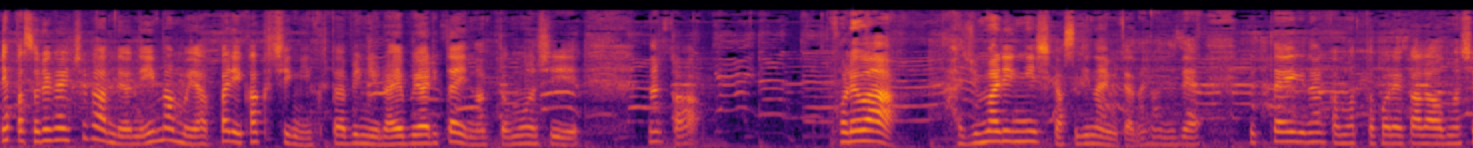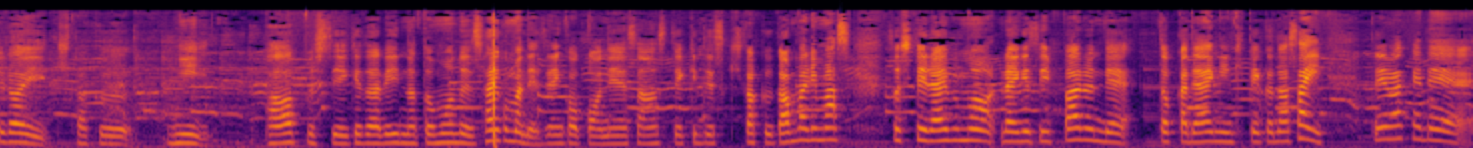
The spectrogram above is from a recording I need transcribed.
やっぱそれが一番だよね。今もやっぱり各地に行くたびにライブやりたいなって思うし、なんか、これは始まりにしか過ぎないみたいな感じで、絶対なんかもっとこれから面白い企画にパワーアップしていけたらいいなと思うので、最後まで全国お姉さん素敵です企画頑張ります。そしてライブも来月いっぱいあるんで、どっかで会いに来てください。というわけで、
